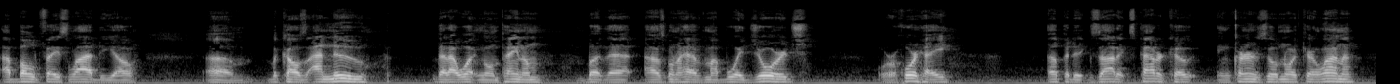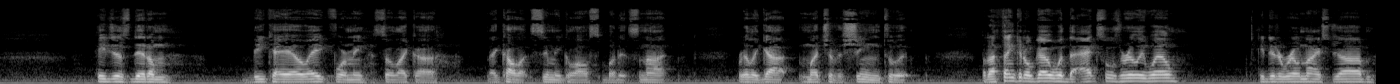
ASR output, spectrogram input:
I bold-faced lied to y'all um, because I knew that I wasn't going to paint them, but that I was going to have my boy George or Jorge up at Exotics Powder Coat in Kernersville, North Carolina. He just did them BKO8 for me. So like a, they call it semi-gloss, but it's not really got much of a sheen to it. But I think it'll go with the axles really well. He did a real nice job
